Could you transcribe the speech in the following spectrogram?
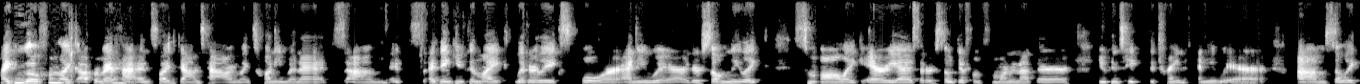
I can go from like Upper Manhattan to like downtown, like 20 minutes. Um, it's I think you can like literally explore anywhere. There's so many like small like areas that are so different from one another. You can take the train anywhere. Um, so like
